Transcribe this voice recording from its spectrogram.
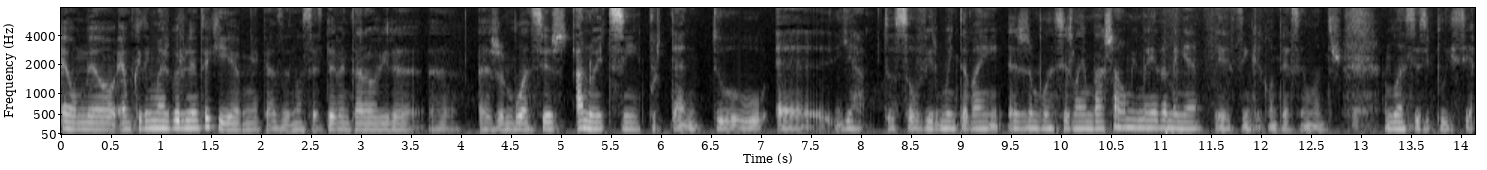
É o meu é um bocadinho mais barulhento aqui a minha casa. Não sei se devem estar a ouvir a, a, as ambulâncias à noite sim. Portanto uh, yeah, estou a ouvir muito bem as ambulâncias lá embaixo à uma e meia da manhã. É assim que acontece em Londres ambulâncias e polícia.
